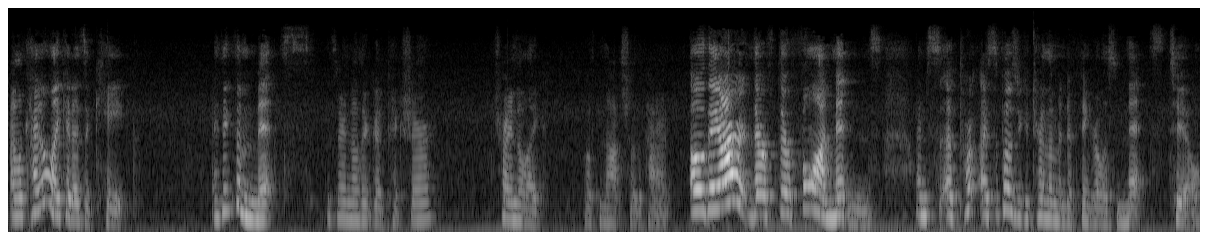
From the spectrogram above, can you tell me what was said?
I kind of like it as a cape. I think the mitts. Is there another good picture? I'm trying to like both not show the pattern. Oh, they are. They're they're full on mittens. I'm. I suppose you could turn them into fingerless mitts too.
